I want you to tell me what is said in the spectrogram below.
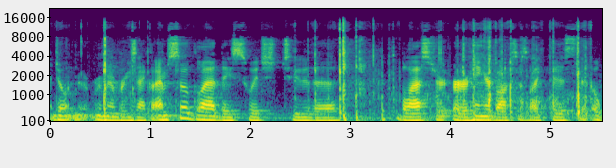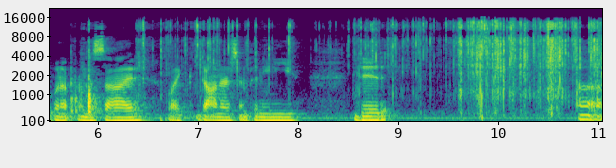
I don't remember exactly. I'm so glad they switched to the blaster or hanger boxes like this that open up from the side, like Donruss and Panini did uh,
